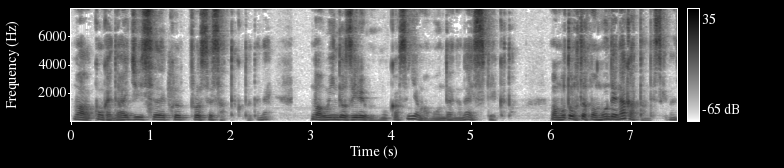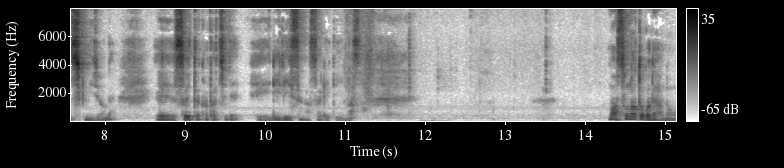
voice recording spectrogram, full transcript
まあ今回第11世代プロセッサーってことでね、まあ Windows 11動かすにはまあ問題のないスペックと。まあもともと問題なかったんですけどね、仕組み上ね。えー、そういった形で、えー、リリースがされています。まあそんなところであの、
